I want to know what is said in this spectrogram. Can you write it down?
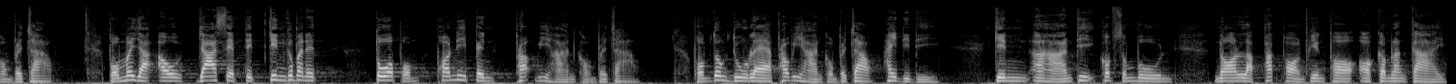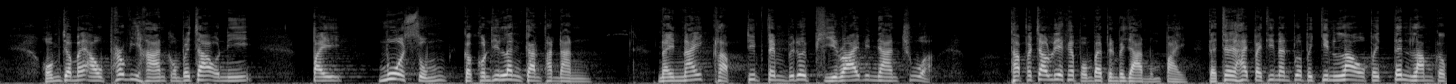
ของพระเจ้า ผมไม่อยากเอายาเสพติดกินเข้าไปในตัวผม เพราะนี่เป็นพระวิหารของพระเจ้า ผมต้องดูแลพระวิหารของพระเจ้าให้ดีๆ กินอาหารที่ครบสมบูรณ์ นอนหลับพักผ่อนเพียงพอออกกำลังกาย ผมจะไม่เอาพระวิหารของพระเจ้าอันนี้ ไปมั่วสุมกับคนที่เล่นการพนัน ในไนท์คลับที่เต็มไปด้วยผีร้ายวิญญาณชั่ว ถ้าพระเจ้าเรียกให้ผมไปเป็นพยานผมไป แต่จะให้ไปที่นั่นเพื่อไปกินเหล้าไปเต้นลำกับ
